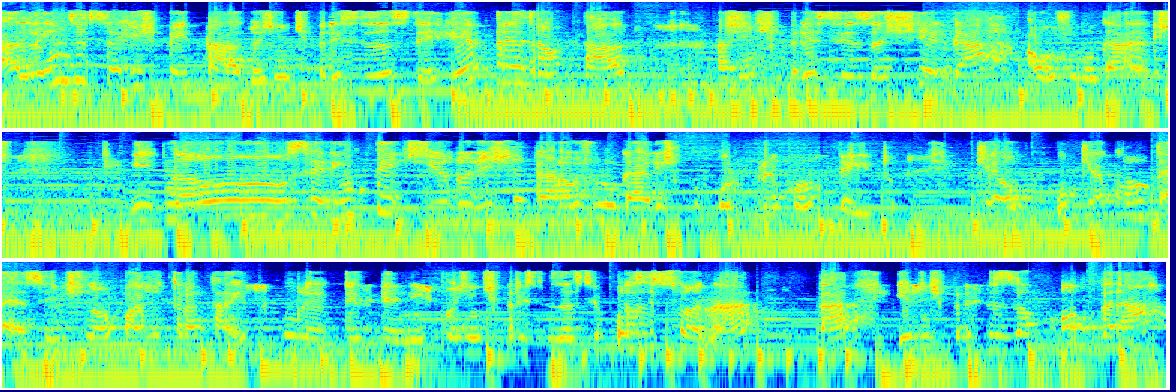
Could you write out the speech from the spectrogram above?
além de ser respeitado, a gente precisa ser representado, a gente precisa chegar aos lugares e não ser impedido de chegar aos lugares por preconceito, que é o, o que acontece. A gente não pode tratar isso com lesbianismo, a gente precisa se posicionar, tá? E a gente precisa cobrar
